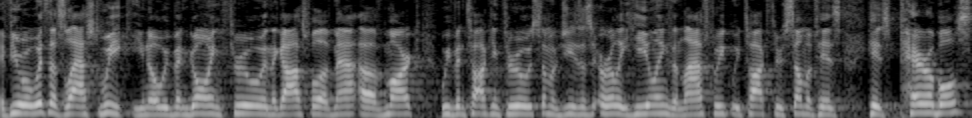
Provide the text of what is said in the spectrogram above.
If you were with us last week, you know we've been going through in the Gospel of, Ma- of Mark, we've been talking through some of Jesus' early healings. And last week we talked through some of his, his parables.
